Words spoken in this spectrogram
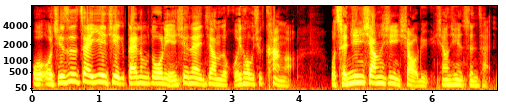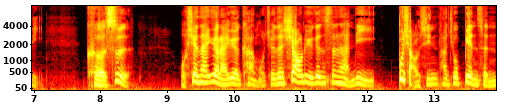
我我其实，在业界待那么多年，现在这样子回头去看啊，我曾经相信效率，相信生产力，可是。我现在越来越看，我觉得效率跟生产力不小心，它就变成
